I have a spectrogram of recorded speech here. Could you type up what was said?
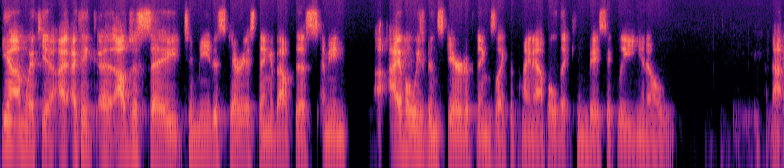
Yeah, I'm with you. I, I think uh, I'll just say to me the scariest thing about this. I mean, I've always been scared of things like the pineapple that can basically, you know, not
